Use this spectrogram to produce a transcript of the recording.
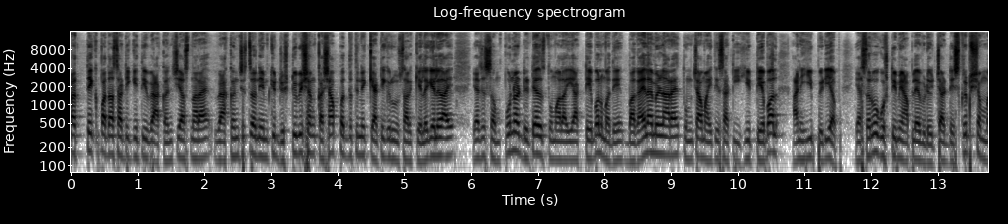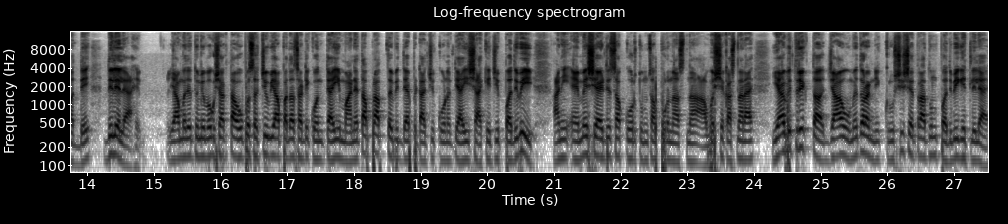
प्रत्येक पदासाठी किती वॅकन्सी असणार आहे? वॅकन्सीचं नेमकी डिस्ट्रीब्युशन कशा पद्धतीने कॅटेगरीनुसार केलं गेलं आहे? याचे संपूर्ण डिटेल्स तुम्हाला या टेबलमध्ये बघायला मिळणार आहे. तुमच्या माहितीसाठी ही टेबल आणि ही पी डी एफ या सर्व गोष्टी मी आपल्या व्हिडिओच्या डिस्क्रिप्शनमध्ये दिलेल्या आहे यामध्ये तुम्ही बघू शकता उपसचिव या पदासाठी कोणत्याही मान्यताप्राप्त विद्यापीठाची कोणत्याही शाखेची पदवी आणि एम एस सी आय टीचा कोर्स तुमचा पूर्ण असणं आवश्यक असणार आहे. या व्यतिरिक्त ज्या उमेदवारांनी कृषी क्षेत्रातून पदवी घेतलेली आहे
